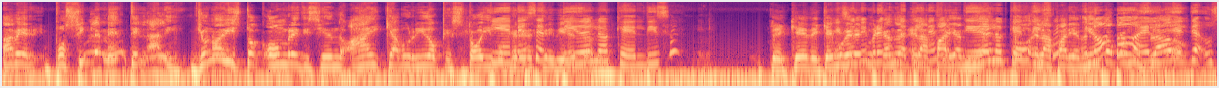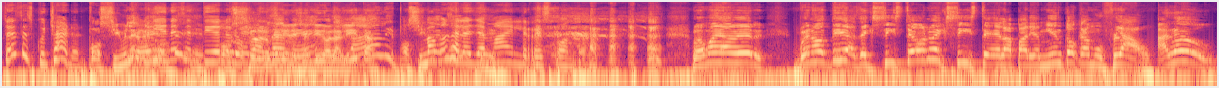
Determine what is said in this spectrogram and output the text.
A ver, posiblemente, Lali. Yo no he visto hombres diciendo, ay, qué aburrido que estoy. y ¿Tiene mujeres sentido lo que él dice? ¿De qué? ¿De qué hay mujeres buscando el ¿Tiene sentido apareamiento? lo el apareamiento no, él- camuflado. él ustedes escucharon. Posiblemente. ¿Tiene sentido lo que él Claro que tiene sentido, Lalita. Lali, posiblemente. Vamos a la llamada y le respondo. Vamos a ver. Buenos días. ¿Existe o no existe el apareamiento camuflado? ¡Aló!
